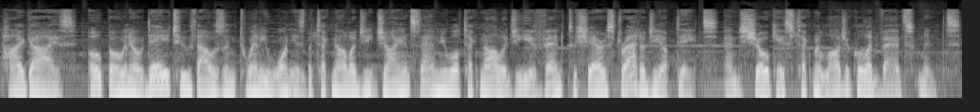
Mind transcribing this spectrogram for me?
Hi guys, Oppo Inno Day 2021 is the technology giant's annual technology event to share strategy updates and showcase technological advancements.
